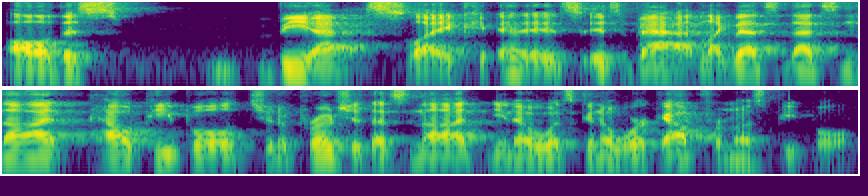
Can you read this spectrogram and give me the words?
All this bs like it's it's bad. Like that's that's not how people should approach it. That's not you know what's going to work out for most people.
